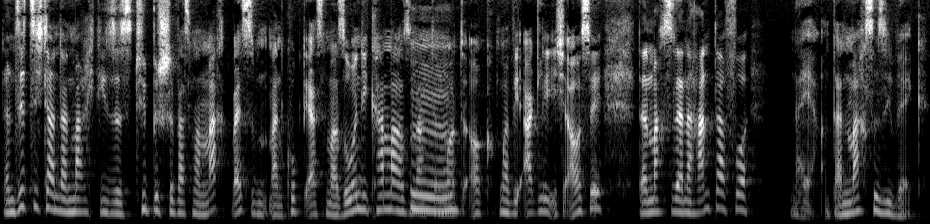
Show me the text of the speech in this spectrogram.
dann sitze ich da und dann mache ich dieses typische, was man macht. Weißt du, man guckt erstmal so in die Kamera, so nach Mhm. dem Motto, oh, guck mal, wie ugly ich aussehe. Dann machst du deine Hand davor. Naja, und dann machst du sie weg.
